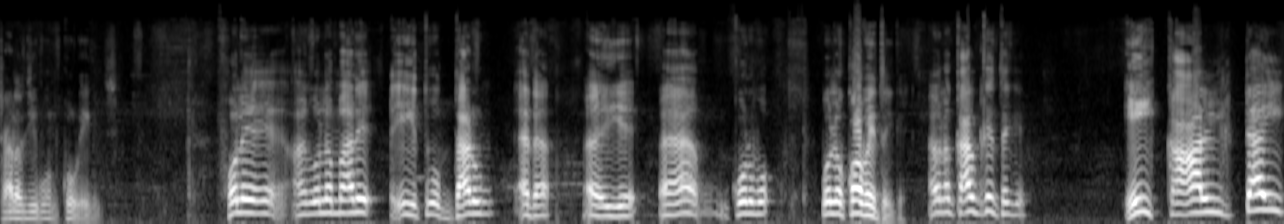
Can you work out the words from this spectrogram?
সারা জীবন করে গেছি। ফলে আমি বললাম, আরে এই তো দারুণ এটা ইয়ে হ্যাঁ করব। বলল, কবে থেকে? আমি বললাম, কালকে থেকে। এই কালটাই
